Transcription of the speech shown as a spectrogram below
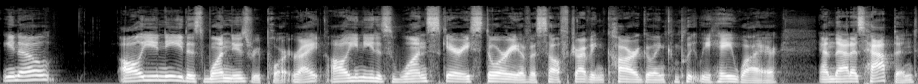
you know, all you need is one news report, right? All you need is one scary story of a self driving car going completely haywire. And that has happened.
